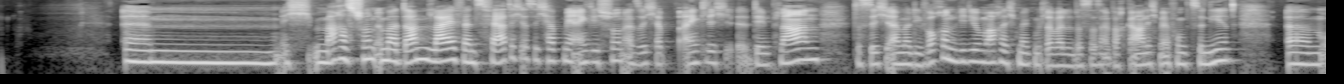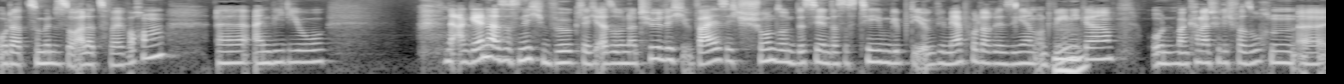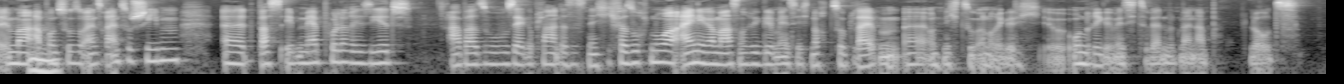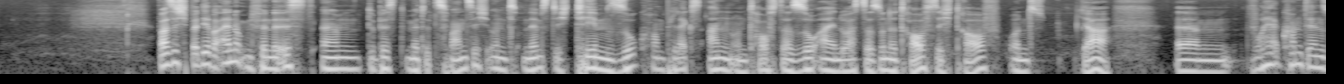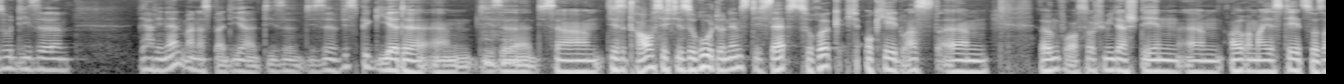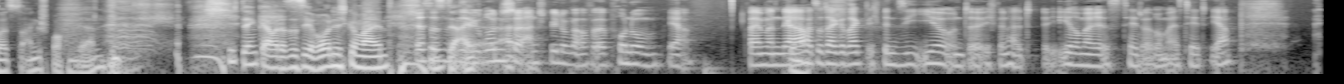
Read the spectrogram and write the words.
Ähm, ich mache es schon immer dann live, wenn es fertig ist. Ich habe mir eigentlich schon, also ich habe eigentlich äh, den Plan, dass ich einmal die Woche ein Video mache. Ich merke mittlerweile, dass das einfach gar nicht mehr funktioniert. Ähm, oder zumindest so alle zwei Wochen äh, ein Video. Eine Agenda ist es nicht wirklich. Also natürlich weiß ich schon so ein bisschen, dass es Themen gibt, die irgendwie mehr polarisieren und mhm. weniger. Und man kann natürlich versuchen, äh, immer mhm. ab und zu so eins reinzuschieben, äh, was eben mehr polarisiert. Aber so sehr geplant ist es nicht. Ich versuche nur einigermaßen regelmäßig noch zu bleiben äh, und nicht zu unregelmäßig, äh, unregelmäßig zu werden mit meinen Uploads. Was ich bei dir beeindruckend finde, ist, ähm, du bist Mitte 20 und nimmst dich Themen so komplex an und tauchst da so ein. Du hast da so eine Draufsicht drauf. Und ja, ähm, woher kommt denn so diese, ja, wie nennt man das bei dir? Diese, diese Wissbegierde, ähm, diese, mhm. dieser, diese Draufsicht, diese Ruhe. Du nimmst dich selbst zurück. Ich, okay, du hast ähm, irgendwo auf Social Media stehen, ähm, Eure Majestät, so sollst du angesprochen werden. ich denke aber, das ist ironisch gemeint. Das, das ist, eine ironische Anspielung auf äh, Pronomen, ja. Weil man ja genau. heutzutage sagt, ich bin sie, ihr und äh, ich bin halt ihre Majestät, eure Majestät, ja.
